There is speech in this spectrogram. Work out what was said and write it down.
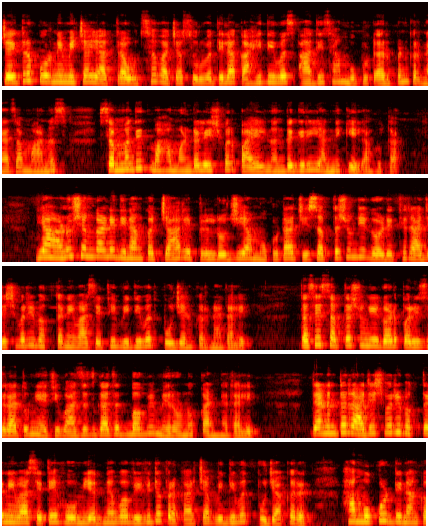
चैत्र पौर्णिमेच्या यात्रा उत्सवाच्या सुरुवातीला काही दिवस आधीच हा मुकुट अर्पण करण्याचा मानस संबंधित महामंडलेश्वर पायल नंदगिरी यांनी केला होता. या अनुषंगाने दिनांक चार एप्रिल रोजी या मुकुटाची सप्तशृंगी गड येथे राजेश्वरी भक्त निवास येथे विधिवत पूजन करण्यात आले. तसेच सप्तशृंगी गड परिसरातून याची वाजत गाजत भव्य मिरवणूक काढण्यात आली. त्यानंतर राजेश्वरी भक्त निवास येथे होमयज्ञ व विविध प्रकारच्या विधिवत पूजा करत हा मुकुट दिनांक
